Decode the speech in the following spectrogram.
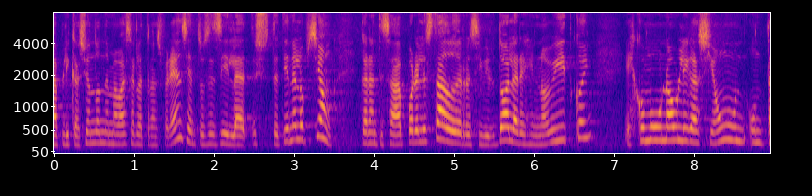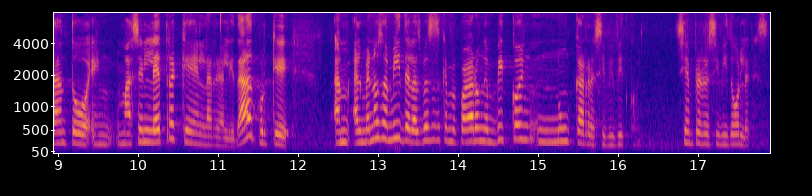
aplicación donde me va a hacer la transferencia. Entonces, si, usted tiene la opción garantizada por el Estado de recibir dólares y no Bitcoin, es como una obligación un, tanto en, más en letra que en la realidad, porque al menos a mí, de las veces que me pagaron en Bitcoin, nunca recibí Bitcoin, siempre recibí dólares.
